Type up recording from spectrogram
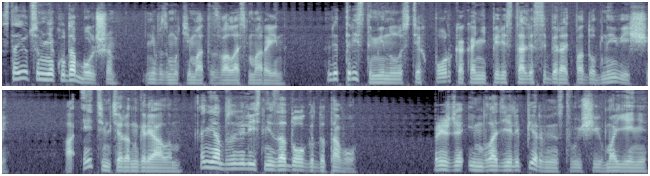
«Остается мне куда больше», — невозмутимо отозвалась Морейн. Лет триста минуло с тех пор, как они перестали собирать подобные вещи. А этим тирангриалом они обзавелись незадолго до того. Прежде им владели первенствующие в Майене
